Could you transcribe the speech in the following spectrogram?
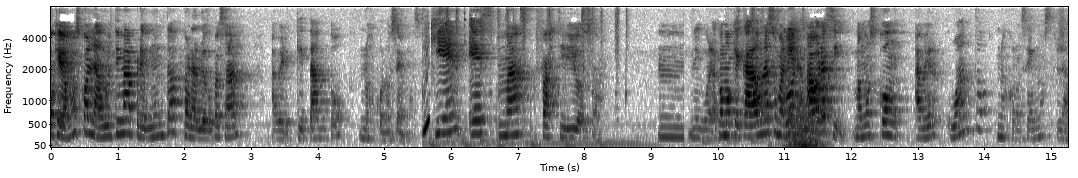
Ok, vamos con la última pregunta para luego pasar a ver qué tanto nos conocemos. ¿Quién es más fastidiosa? Mm, ninguna. Como que cada una a su manera. Ahora sí, vamos con a ver cuánto nos conocemos la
